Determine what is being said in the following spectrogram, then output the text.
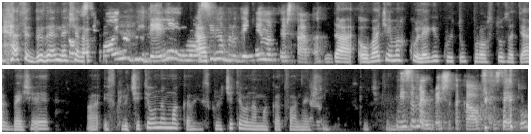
Аз се до ден днешен... Твое наблюдение, има Аз... си наблюдение над нещата. Да, обаче имах колеги, които просто за тях беше а, изключителна мъка, изключителна мъка това нещо. И за мен беше така общо взето.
